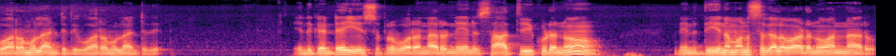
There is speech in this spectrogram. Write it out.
వరము లాంటిది వరము లాంటిది. ఎందుకంటే యేసుప్రభు వారు అన్నారు నేను సాత్వికుడను నేను దీన మనసు గలవాడను అన్నారు.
